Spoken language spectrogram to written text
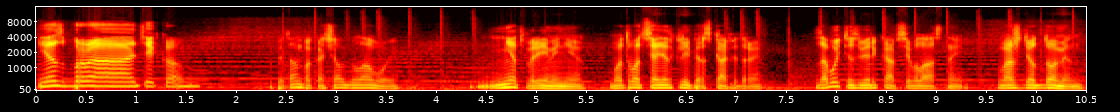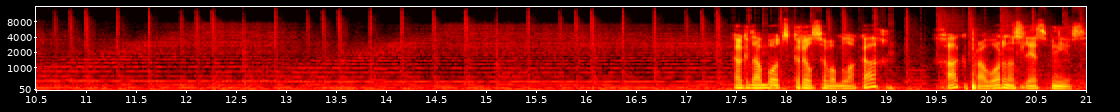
«Я с братиком!» Капитан покачал головой. «Нет времени. Вот-вот сядет клипер с кафедры. Забудьте зверька всевластный. Вас ждет домен. Когда бот скрылся в облаках, Хак проворно слез вниз.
